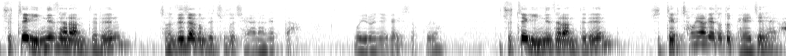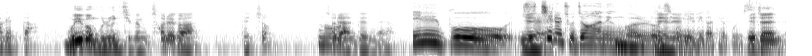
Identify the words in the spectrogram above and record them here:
주택이 있는 사람들은 전세자금 대출도 제한하겠다. 뭐 이런 얘기가 있었고요. 주택이 있는 사람들은 주택 청약에서도 배제하겠다. 뭐 이건 물론 지금 철회가 됐죠? 뭐 철회 안 됐나요? 일부 예. 수치를 조정하는 음. 걸로 지금 네네네. 얘기가 되고 있어요. 예전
